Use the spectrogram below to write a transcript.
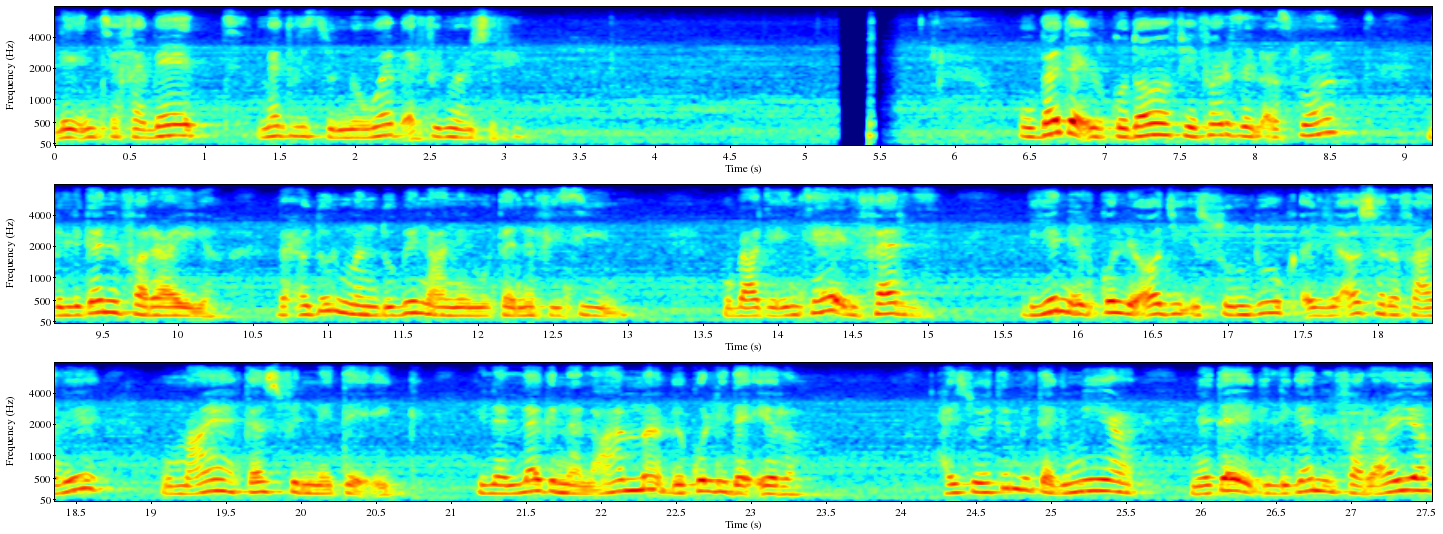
لانتخابات مجلس النواب 2020 وبدأ القضاة في فرز الأصوات باللجان الفرعية بحضور مندوبين عن المتنافسين. وبعد إنتهاء الفرز بينقل كل قاضي الصندوق اللي أشرف عليه ومعاه كشف النتائج إلى اللجنة العامة بكل دائرة حيث يتم تجميع نتائج اللجان الفرعية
